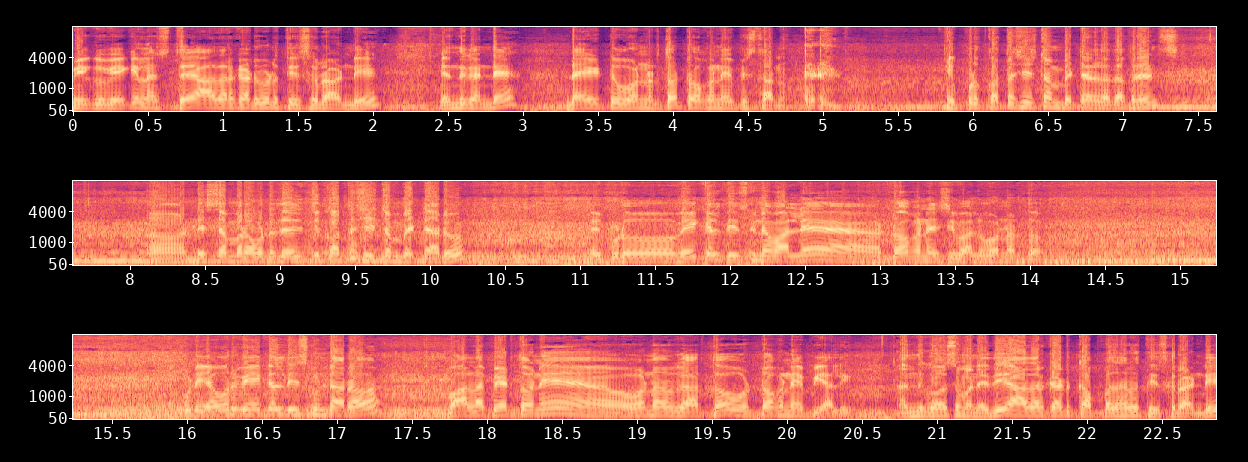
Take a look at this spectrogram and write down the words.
మీకు వెహికల్ నచ్చితే ఆధార్ కార్డు కూడా తీసుకురండి. ఎందుకంటే డైరెక్ట్ ఓనర్తో టోకెన్ వేపిస్తాను. ఇప్పుడు కొత్త సిస్టమ్ పెట్టారు కదా ఫ్రెండ్స్. డిసెంబర్ ఒకటో తేదీ నుంచి కొత్త సిస్టమ్ పెట్టారు. ఇప్పుడు వెహికల్ తీసుకునే వాళ్ళే టోకెన్ వేసి వాళ్ళు ఓనర్తో. ఇప్పుడు ఎవరు వెహికల్ తీసుకుంటారో వాళ్ళ పేరుతోనే ఓనర్ గారితో టోకెన్ వేపియాలి. అందుకోసం అనేది ఆధార్ కార్డు కంపల్సరీ తీసుకురండి.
